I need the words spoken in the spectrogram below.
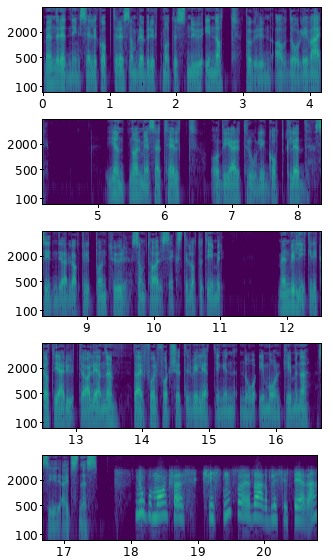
men redningshelikopteret som ble brukt måtte snu i natt pga. dårlig vær. Jentene har med seg telt, og de er trolig godt kledd siden de har lagt ut på en tur som tar seks til åtte timer. Men vi liker ikke at de er ute alene, derfor fortsetter vi letingen nå i morgentimene, sier Eidsnes. Nå på morgenkvisten så er været blitt litt bedre,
